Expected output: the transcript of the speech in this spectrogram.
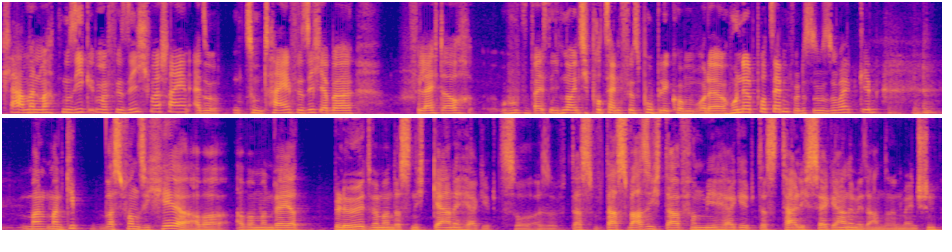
klar, man macht Musik immer für sich wahrscheinlich, also zum Teil für sich, aber vielleicht auch, weiß nicht, 90 Prozent fürs Publikum oder 100 Prozent, würdest du so weit gehen? man, man gibt was von sich her, aber, aber man wäre ja blöd, wenn man das nicht gerne hergibt. So. Also das, das, was ich da von mir hergebe, das teile ich sehr gerne mit anderen Menschen.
